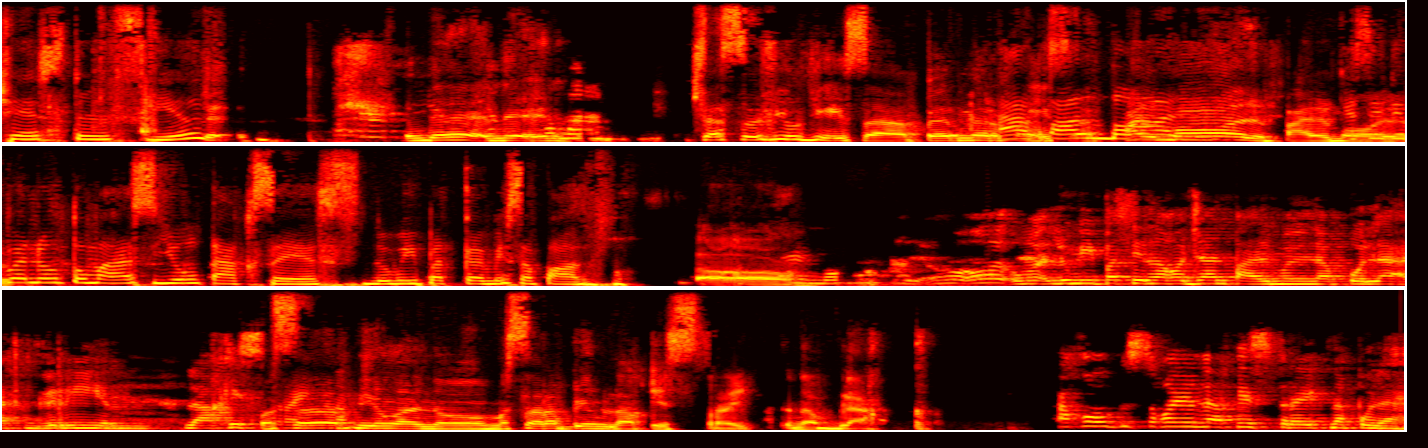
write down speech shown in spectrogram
Chesterfield? Hindi, hindi. Chesterfield yung isa, pero meron Ah, pang isa. Palmol. Palmol. Palmol. Kasi di ba nung tumaas yung taxes, lumipat kami sa Palmo. Oo. Oo, lumipat din ako dyan. Palmol na pula at green. Lucky Masarap strike. yung ano, masarap yung Lucky Strike na black. Ako gusto ko yung lucky strike na pula.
